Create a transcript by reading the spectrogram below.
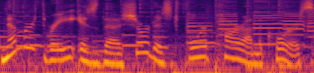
Number three is the shortest four par on the course,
